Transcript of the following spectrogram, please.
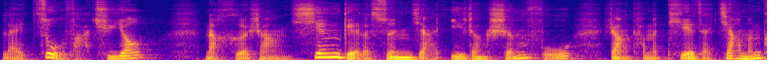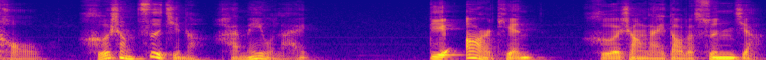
来做法驱妖，那和尚先给了孙家一张神符，让他们贴在家门口。和尚自己呢还没有来。第二天，和尚来到了孙家，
